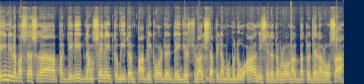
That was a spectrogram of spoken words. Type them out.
Inilabas na sa pagdinig ng Senate Committee on Public Order and Dangerous Drugs na pinamumunuan ni Senador Ronald Bato de la Rosa.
